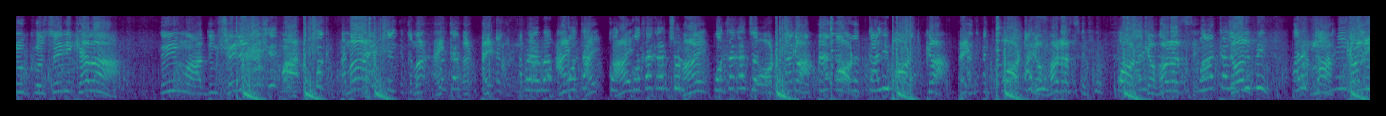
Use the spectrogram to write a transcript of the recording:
লুকোচুরি খেলা। তুই ফাটাচ্ছে চল মা কালী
